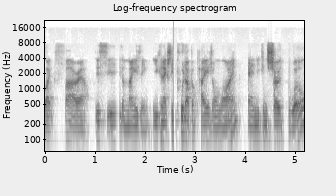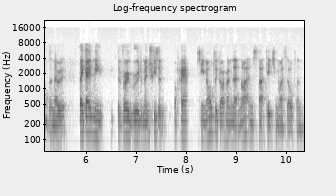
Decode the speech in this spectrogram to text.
like, far out. This is amazing. You can actually put up a page online and you can show the world. And they, were, they gave me the very rudimentaries of, of HTML to go home that night and start teaching myself. And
